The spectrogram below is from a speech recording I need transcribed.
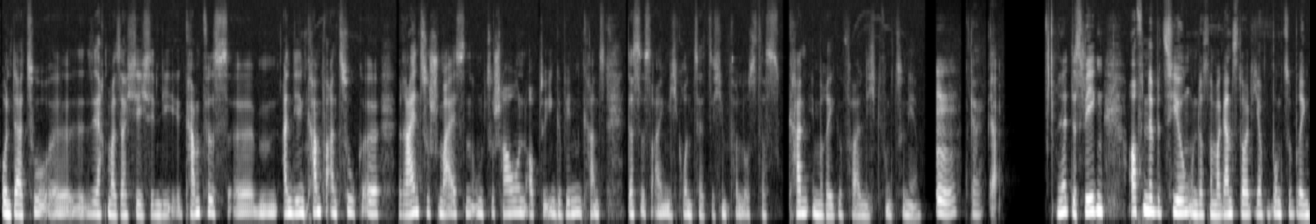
Und dazu, äh, sag mal, sag ich, in die Kampfes, äh, an den Kampfanzug äh, reinzuschmeißen, um zu schauen, ob du ihn gewinnen kannst, das ist eigentlich grundsätzlich ein Verlust. Das kann im Regelfall nicht funktionieren. Mhm, ja, ja. Ne, deswegen offene Beziehung, um das nochmal ganz deutlich auf den Punkt zu bringen,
